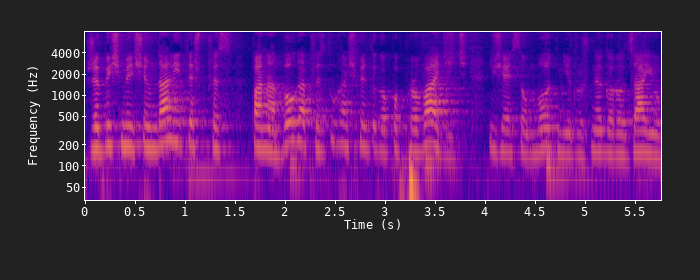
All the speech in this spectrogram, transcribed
żebyśmy się dali też przez Pana Boga, przez Ducha Świętego poprowadzić. Dzisiaj są modni różnego rodzaju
